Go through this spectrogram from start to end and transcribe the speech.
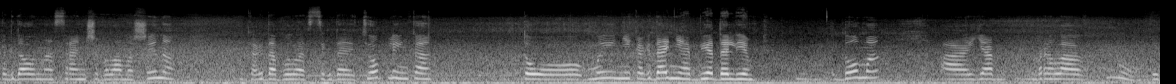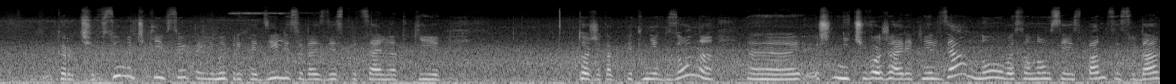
когда у нас раньше была машина, когда было всегда тепленько, то мы никогда не обедали дома. А я брала, ну, короче, в сумочки и все это, и мы приходили сюда, здесь специально такие тоже как пикник-зона. Э, ничего жарить нельзя, но в основном все испанцы сюда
